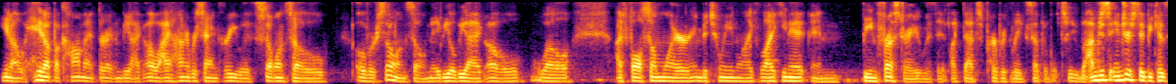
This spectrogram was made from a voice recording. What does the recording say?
you know, hit up a comment thread and be like, oh, I 100% agree with so and so over so and so. Maybe you'll be like, oh, well, I fall somewhere in between like liking it and being frustrated with it. Like that's perfectly acceptable too. But I'm just interested because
